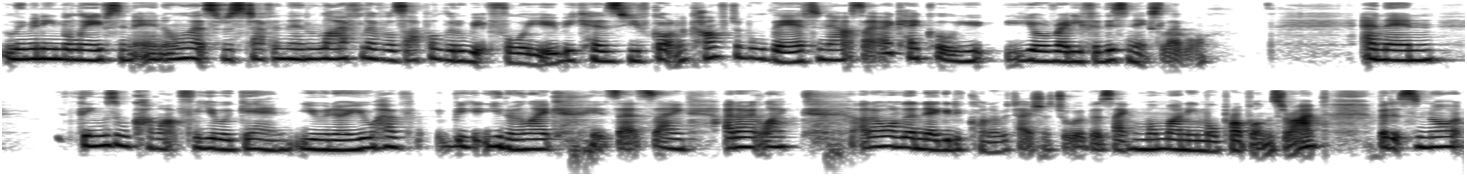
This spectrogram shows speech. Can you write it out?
limiting beliefs and, and all that sort of stuff and then life levels up a little bit for you because you've gotten comfortable there so now it's like okay cool you you're ready for this next level and then things will come up for you again. You know you'll have you know like it's that saying i don't like i don't want the negative connotations to it but it's like more money more problems right? But it's not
